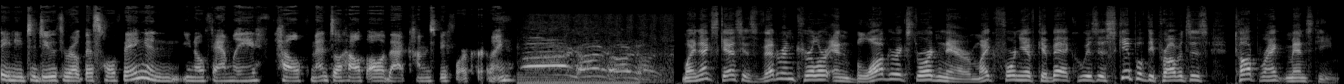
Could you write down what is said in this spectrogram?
they need to do throughout this whole thing. And, you know, family health, mental health, all of that comes before curling. My next guest is veteran curler and blogger extraordinaire Mike Fournier of Quebec, who is a skip of the province's top-ranked men's team.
